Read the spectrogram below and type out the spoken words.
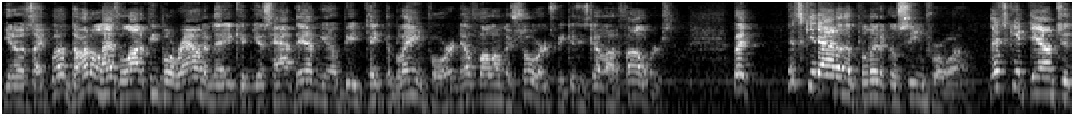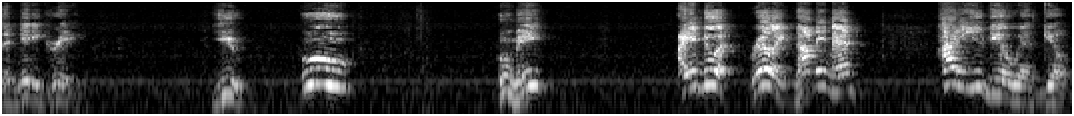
You know, it's like, well, Donald has a lot of people around him that he can just have them, you know, be take the blame for, and they'll fall on their swords because he's got a lot of followers. But let's get out of the political scene for a while. Let's get down to the nitty gritty. You, who, who me? I didn't do it. Really, not me, man. How do you deal with guilt?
